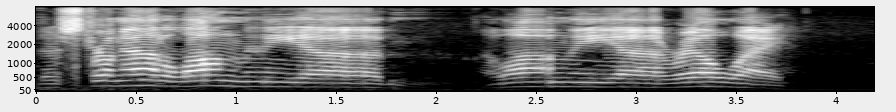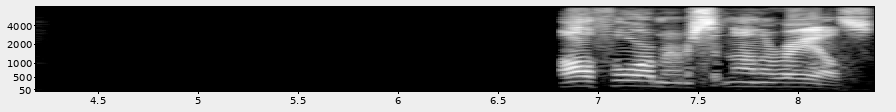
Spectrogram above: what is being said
They're strung out along the uh, along the uh, railway. All four of them are sitting on the rails.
